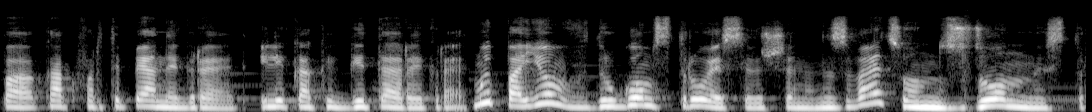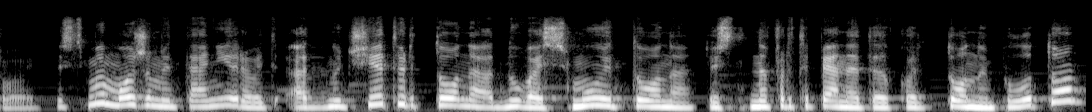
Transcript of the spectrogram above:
по, как фортепиано играет или как и гитара играет. Мы поем в другом строе совершенно. Называется он зонный строй. То есть мы можем интонировать одну четверть тона, одну восьмую тона. То есть на фортепиано это такой тон и полутон,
